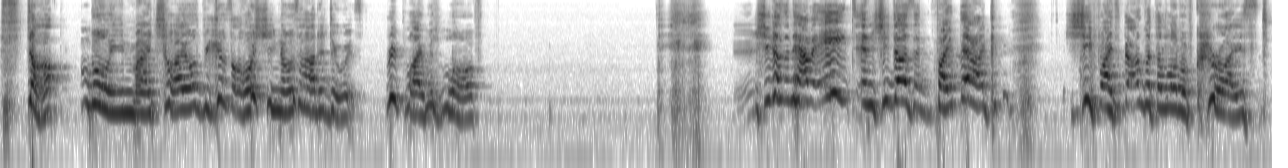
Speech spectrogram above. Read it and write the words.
Stop bullying my child because all she knows how to do is reply with love. She doesn't have eight and she doesn't fight back. She fights back with the love of Christ.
